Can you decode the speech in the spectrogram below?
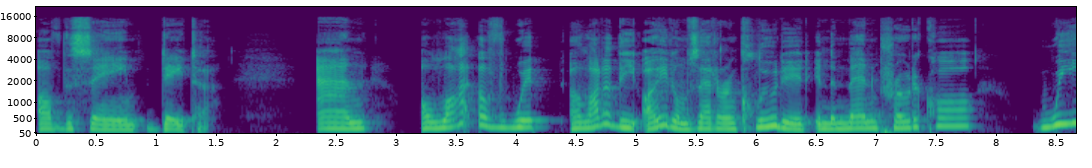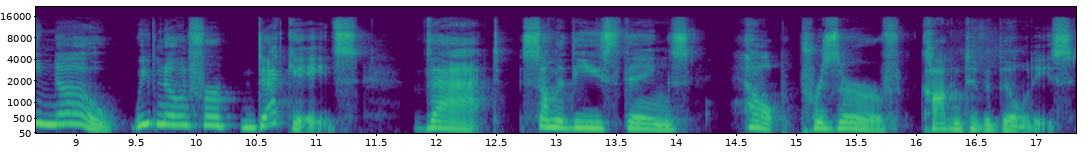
of the same data. And a lot of wit, a lot of the items that are included in the MEND protocol, we know, we've known for decades that some of these things help preserve cognitive abilities.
